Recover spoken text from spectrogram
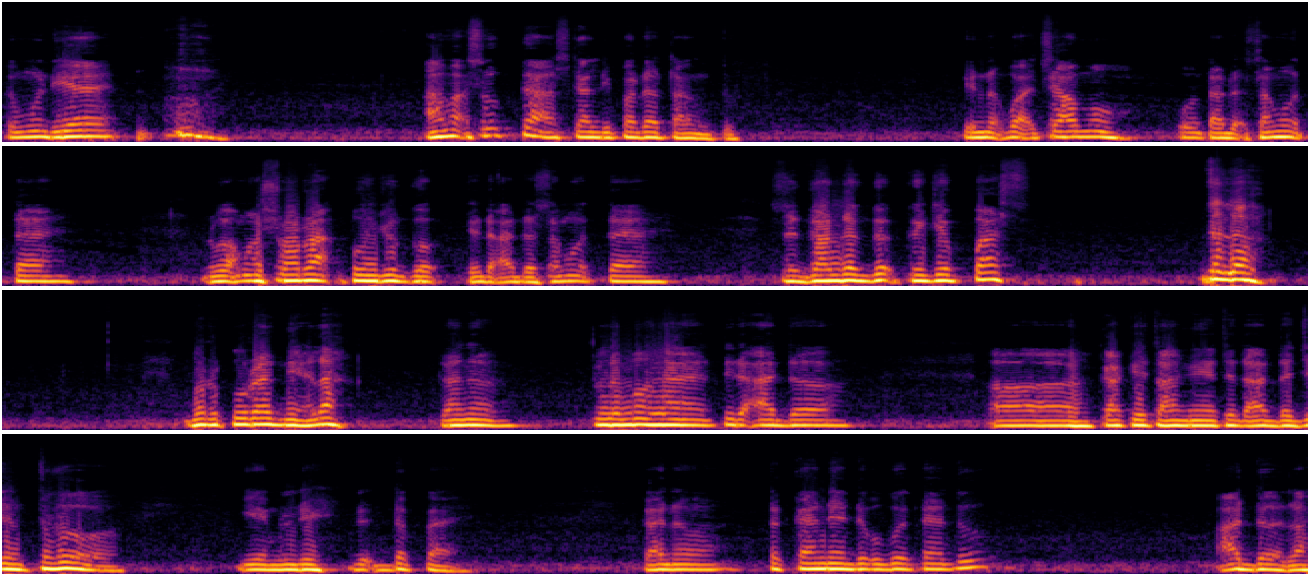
Kemudian amat suka sekali pada tahun tu. Dia nak buat camuh pun tak ada sambutan. Nak buat masyarakat pun juga tidak ada sambutan. Segala ge- kerja pas telah berkurangnya lah. Kerana kelemahan tidak ada uh, kaki tangan tidak ada jentera yang boleh de- depan. Kerana tekanan di ugutan tu adalah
